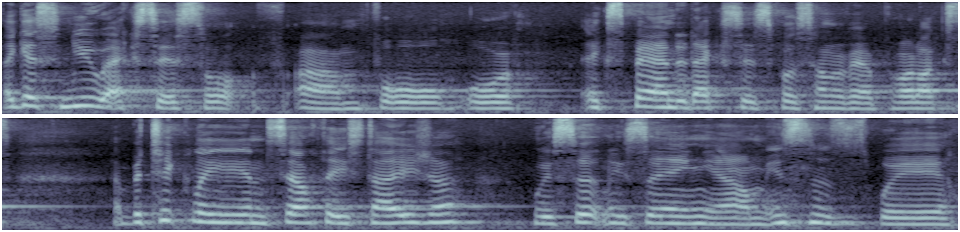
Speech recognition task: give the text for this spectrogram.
I guess, new access or, um, for, or expanded access for some of our products. And particularly in Southeast Asia, we're certainly seeing um, instances where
